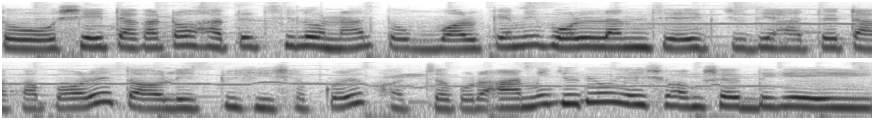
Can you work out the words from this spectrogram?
তো সেই টাকাটাও হাতে ছিল না, তো বরকে আমি বললাম যে, যদি হাতে টাকা পড়ে তাহলে একটু হিসাব করে খরচা করো। আমি যদিও এই সংসারের দিকে এই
